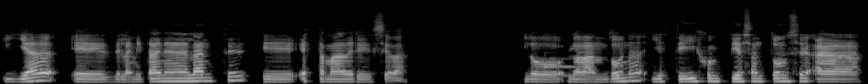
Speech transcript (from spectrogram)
Y ya eh, de la mitad en adelante, eh, esta madre se va, lo, lo abandona y este hijo empieza entonces a,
